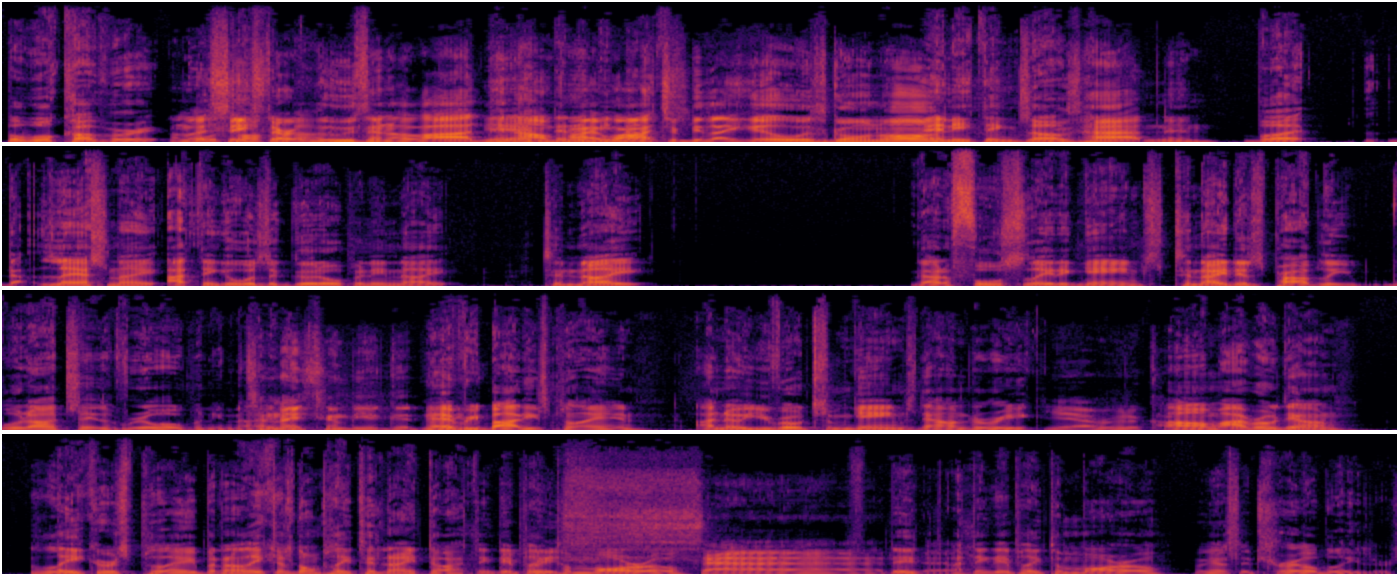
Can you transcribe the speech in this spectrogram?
But we'll cover it unless We'll they start about it. losing a lot. Then Yeah, I'll then probably watch nuts. and be like, "Yo, what's going on? Anything's up. What's happening?" But th- last night, I think it was a good opening night. Tonight, got a full slate of games. Tonight is probably what I'd say the real opening night. Tonight's gonna be a good night. everybody's playing. I know you wrote some games down to Reek. yeah, I wrote a couple. Um, I wrote down Lakers play, but the Lakers don't play tonight though. I think they, play, tomorrow. Saturday. They, I think they play tomorrow against the Trailblazers.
